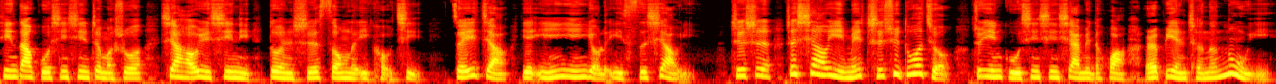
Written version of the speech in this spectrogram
听到古欣欣这么说，夏侯玉心里顿时松了一口气，嘴角也隐隐有了一丝笑意。只是这笑意没持续多久，就因古欣欣下面的话而变成了怒意。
